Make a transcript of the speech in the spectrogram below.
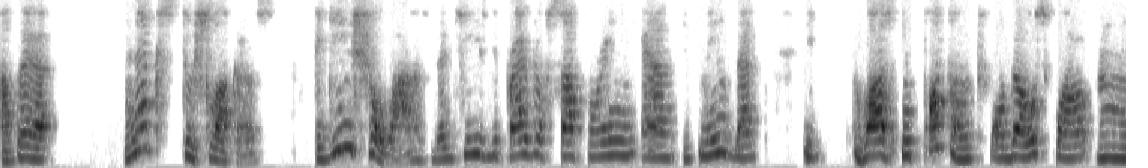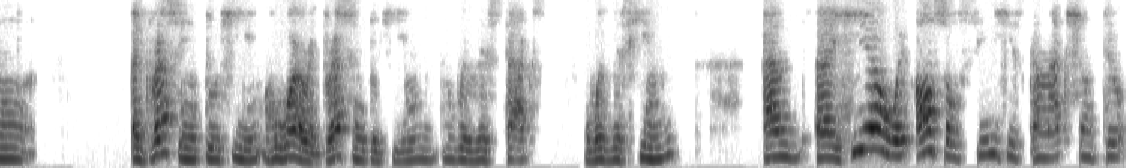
Uh, the next two shlokas again show us that he is deprived of suffering, and it means that it was important for those who are um, addressing to him, who were addressing to him with this text, with this hymn. And uh, here we also see his connection to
